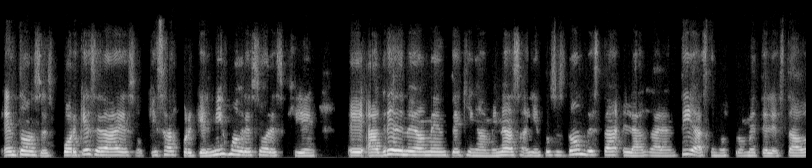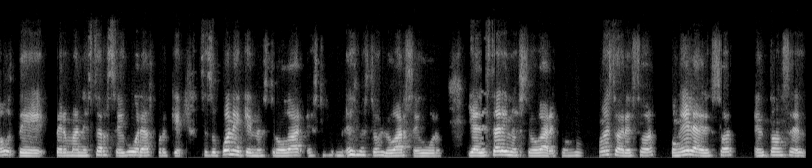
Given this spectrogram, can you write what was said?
Entonces, ¿por qué se da eso? Quizás porque el mismo agresor es quien eh, agrede nuevamente, quien amenaza, y entonces, ¿dónde están las garantías que nos promete el Estado de permanecer seguras? Porque se supone que nuestro hogar es, es nuestro lugar seguro, y al estar en nuestro hogar con nuestro agresor, con el agresor, entonces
